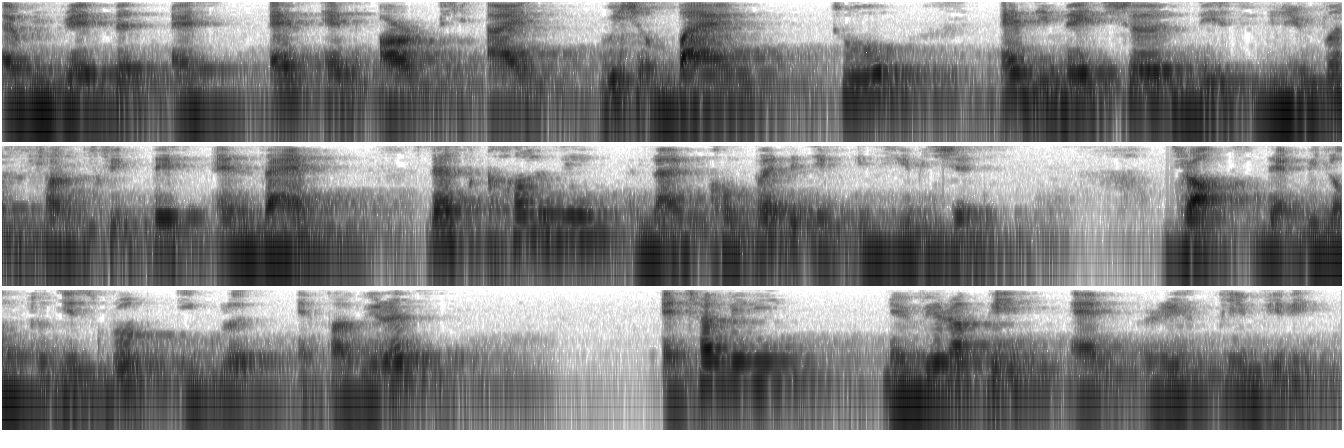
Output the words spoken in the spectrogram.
abbreviated as NNRTIs, which bind to and denature this reverse transcriptase enzyme, thus causing non-competitive inhibitions. Drugs that belong to this group include efavirenz, etravirine, nevirapine, and rilpivirine.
